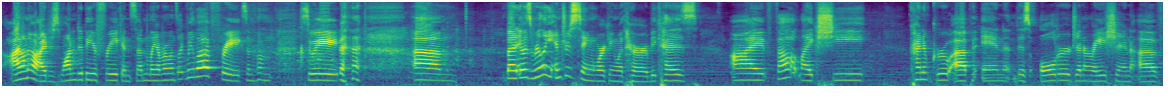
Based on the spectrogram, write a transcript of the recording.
I don't know. I just wanted to be a freak, and suddenly everyone's like, "We love freaks," and I'm sweet. um, but it was really interesting working with her because I felt like she kind of grew up in this older generation of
